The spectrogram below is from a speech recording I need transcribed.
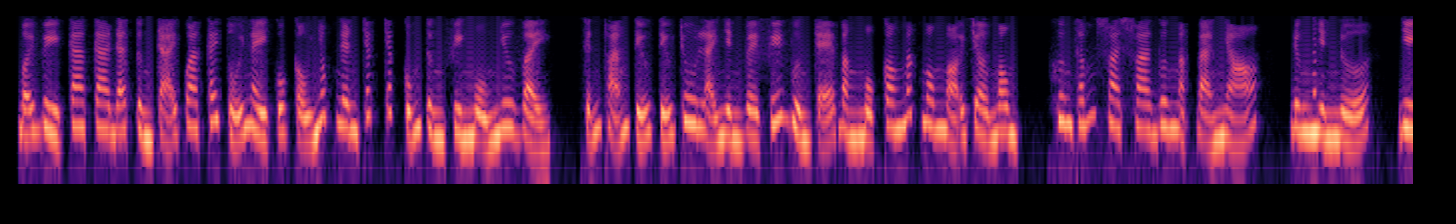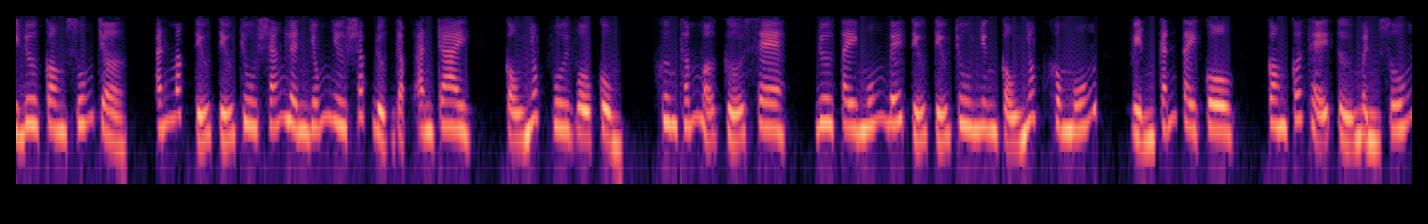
bởi vì ca ca đã từng trải qua cái tuổi này của cậu nhóc nên chắc chắc cũng từng phiền muộn như vậy, thỉnh thoảng tiểu tiểu chu lại nhìn về phía vườn trẻ bằng một con mắt mong mỏi chờ mong, Khương Thấm xoa xoa gương mặt bạn nhỏ, đừng nhìn nữa, dì đưa con xuống chờ, ánh mắt tiểu tiểu chu sáng lên giống như sắp được gặp anh trai, cậu nhóc vui vô cùng, Khương Thấm mở cửa xe, đưa tay muốn bế tiểu tiểu chu nhưng cậu nhóc không muốn, viện cánh tay cô, con có thể tự mình xuống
